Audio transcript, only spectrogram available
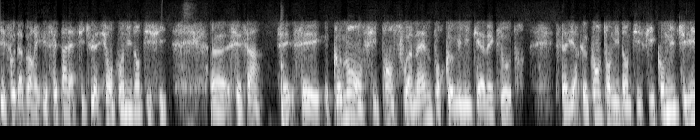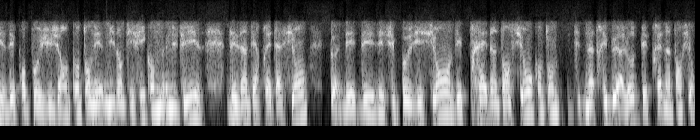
il faut d'abord, et c'est pas la situation qu'on identifie, euh, c'est ça, c'est comment on s'y prend soi-même pour communiquer avec l'autre. C'est-à-dire que quand on identifie qu'on utilise des propos jugeants, quand on identifie qu'on utilise des interprétations, des, suppositions, des prêts d'intention, quand on attribue à l'autre des prêts d'intention,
